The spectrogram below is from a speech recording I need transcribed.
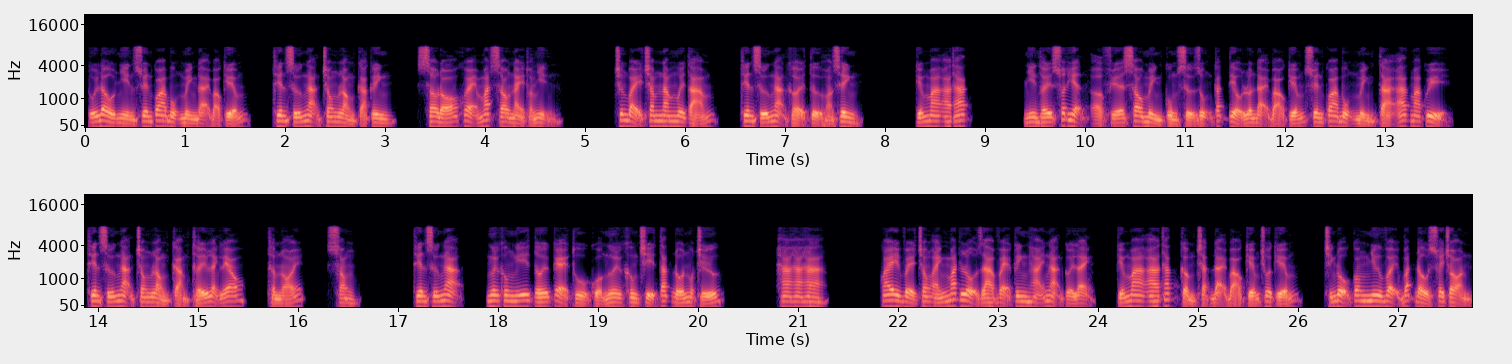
túi đầu nhìn xuyên qua bụng mình đại bảo kiếm thiên sứ ngạn trong lòng cả kinh, sau đó khỏe mắt sau này thoáng nhìn. Chương bảy trăm năm mươi tám, thiên sứ ngạn khởi tử hoàn sinh. Kiếm ma a thác. Nhìn thấy xuất hiện ở phía sau mình cùng sử dụng các tiểu luân đại bảo kiếm xuyên qua bụng mình tà ác ma quỷ, thiên sứ ngạn trong lòng cảm thấy lạnh lẽo, thầm nói, xong. Thiên sứ ngạn, ngươi không nghĩ tới kẻ thù của ngươi không chỉ tắc đốn một chứ? Ha ha ha. Quay về trong ánh mắt lộ ra vẻ kinh hãi ngạn cười lạnh, kiếm ma a thắc cầm chặt đại bảo kiếm chua kiếm, chính độ cong như vậy bắt đầu xoay tròn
